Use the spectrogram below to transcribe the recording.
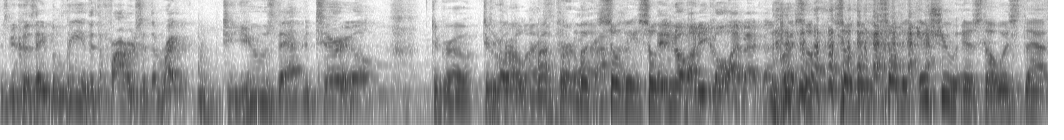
is because they believed that the farmers had the right to use that material to grow. to, grow, grow. and fertilize. But so the- so they didn't know about E. coli back then. Right, so, so the so the issue is though is that,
